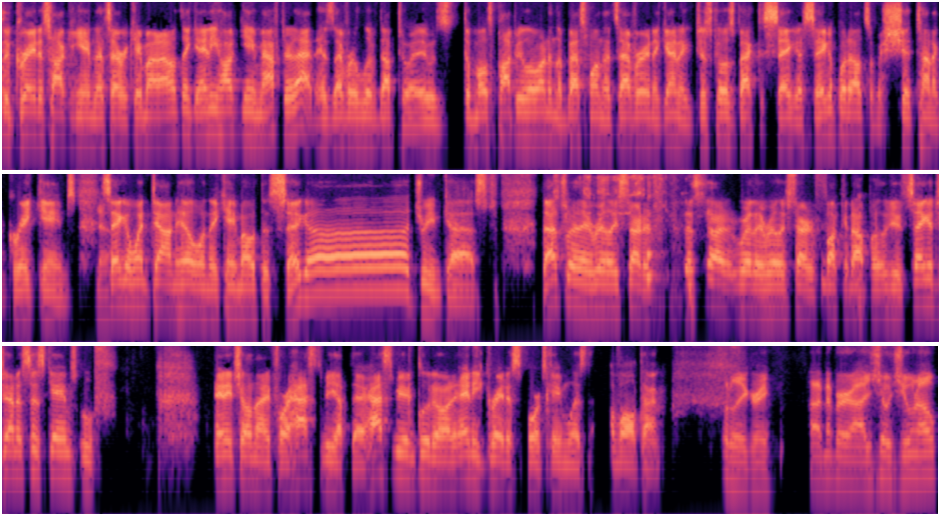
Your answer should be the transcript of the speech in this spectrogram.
the greatest hockey game that's ever came out. I don't think any hockey game after that has ever lived up to it. It was the most popular one and the best one that's ever. And again, it just goes back to Sega. Sega put out some a shit ton of great games. Yeah. Sega went downhill when they came out with the Sega Dreamcast. That's where they really started. that's started where they really started fucking up. But Sega Genesis games, oof. NHL 94 has to be up there. Has to be included on any greatest sports game list of all time. Totally agree. I remember uh, Joe Juneau,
